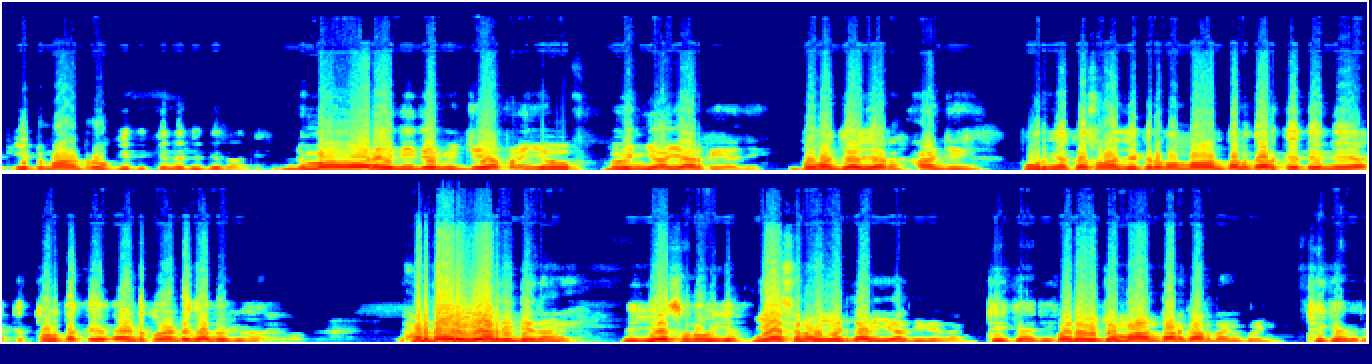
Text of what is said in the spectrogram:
ਕੀ ਡਿਮਾਂਡ ਰਹੂਗੀ ਦੀ ਕਿੰਨੇ ਦੀ ਦੇ ਦਾਂਗੇ? ਡਿਮਾਂਡ ਇਹਦੀ ਤੇ ਵਿੱਚ ਆਪਣੀ ਜੋ 52000 ਰੁਪਇਆ ਜੀ। 52000 ਹਾਂਜੀ। ਪੂਰੀਆਂ ਕਸਰਾਂ ਜੇਕਰ ਆਪਾਂ ਮਾਨਤਨ ਕਰਕੇ ਦਿੰਨੇ ਆ ਕਿੱਥੋਂ ਤੱਕ ਐਂਡ ਤੋਂ ਐਂਡ ਗੱਲ ਹੋ ਜੂਗੀ? 48000 ਦੀ ਦੇ ਦਾਂਗੇ। ਵੀ ਯੈਸ ਨੋ ਹੀ ਆ? ਯੈਸ ਨੋ ਜੀ 48000 ਦੀ ਦੇ ਦਾਂਗੇ। ਠੀਕ ਹੈ ਜੀ। ਉਹਦੇ ਵਿੱਚੋਂ ਮਾਨਤਾਨ ਕਰ ਦਾਂਗੇ ਕੋਈ ਨਹੀਂ। ਠੀਕ ਹੈ ਵੀਰੇ।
